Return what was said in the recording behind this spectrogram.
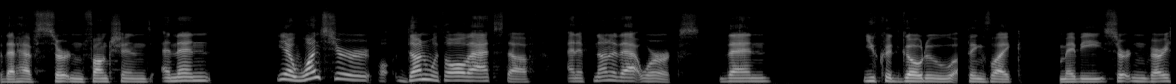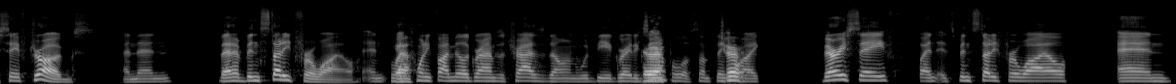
that have certain functions. And then, you know, once you're done with all that stuff, and if none of that works, then you could go to things like maybe certain very safe drugs, and then that have been studied for a while. And Yeah. 25 milligrams of trazodone would be a great Sure. example of something Sure. like very safe, and it's been studied for a while, and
